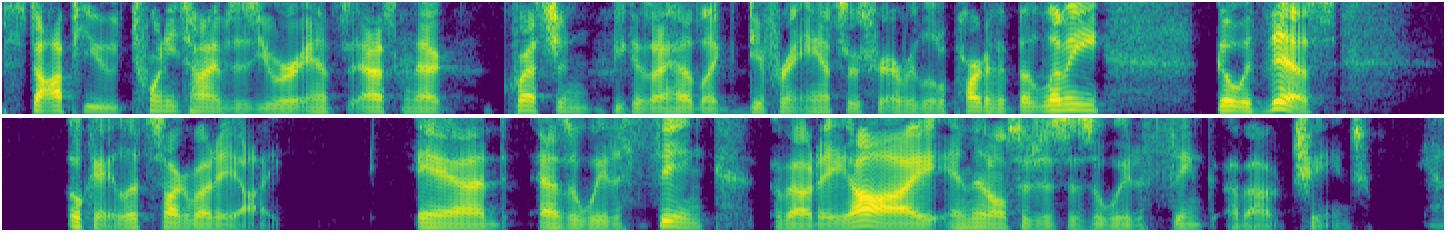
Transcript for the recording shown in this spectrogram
stop you 20 times as you were ans- asking that question because i had like different answers for every little part of it but let me go with this. Okay, let's talk about AI. And as a way to think about AI, and then also just as a way to think about change. Yeah.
